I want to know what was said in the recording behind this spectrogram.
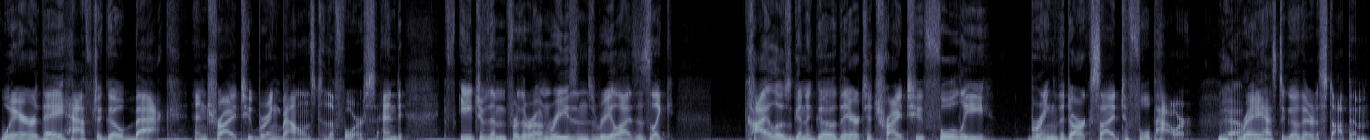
where they have to go back and try to bring balance to the Force. And each of them, for their own reasons, realizes like Kylo's going to go there to try to fully bring the dark side to full power. Yeah. Rey has to go there to stop him.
